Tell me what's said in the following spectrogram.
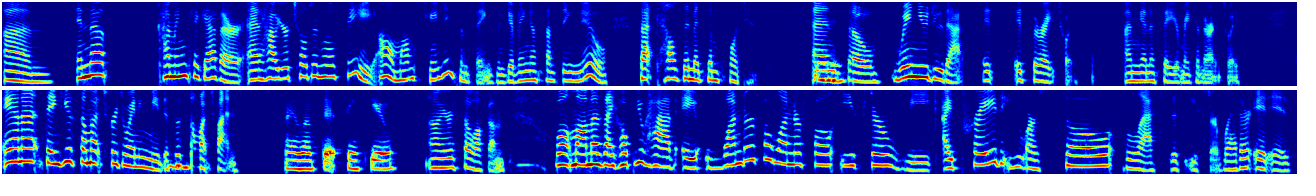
um end up coming together and how your children will see, oh, mom's changing some things and giving us something new that tells them it's important. And mm-hmm. so when you do that, it's it's the right choice. I'm going to say you're making the right choice. Anna, thank you so much for joining me. This was so much fun. I loved it. Thank you. Oh, you're so welcome. Well, mamas, I hope you have a wonderful, wonderful Easter week. I pray that you are so blessed this Easter, whether it is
